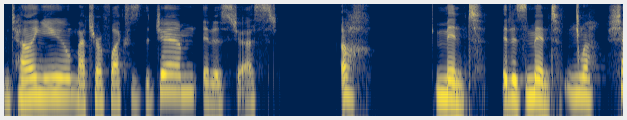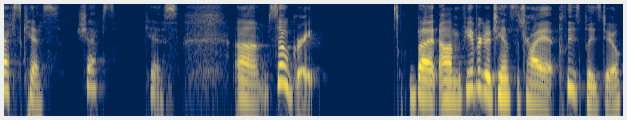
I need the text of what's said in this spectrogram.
I'm telling you, Metroflex is the gym. It is just, ugh, mint. It is mint. Mwah. Chef's kiss chef's kiss. Um, so great. But um, if you ever get a chance to try it, please, please do.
